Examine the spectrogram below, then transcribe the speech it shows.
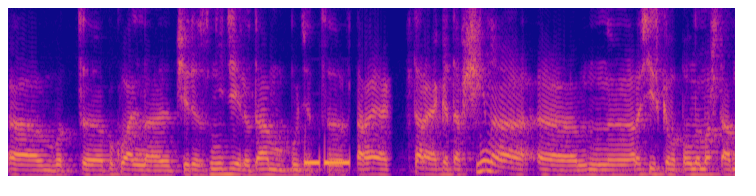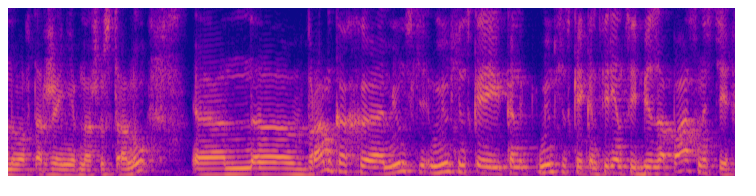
Э, вот э, буквально через неделю да, будет вторая, вторая годовщина российского полномасштабного вторжения в нашу страну. В рамках Мюнхенской, Мюнхенской конференции безопасности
